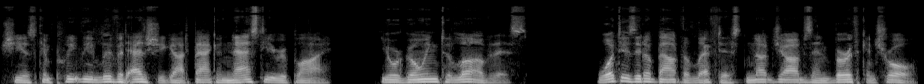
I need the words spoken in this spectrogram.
she is completely livid as she got back a nasty reply. You're going to love this. What is it about the leftist nutjobs and birth control?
